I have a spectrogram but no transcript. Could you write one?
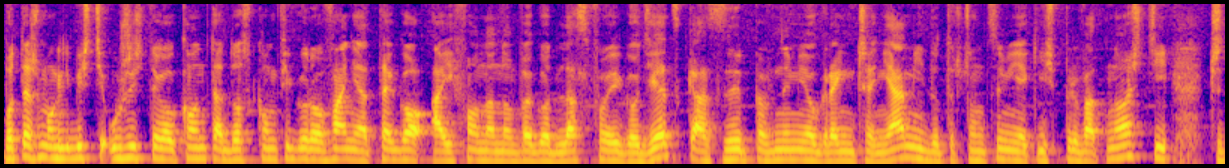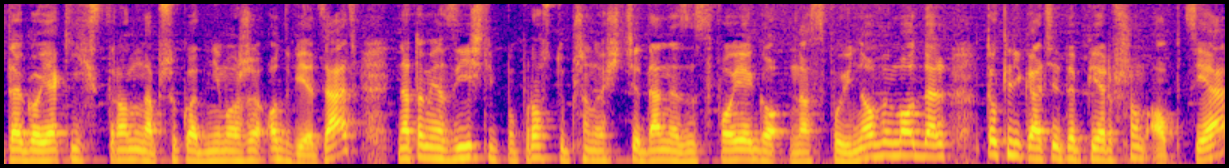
bo też moglibyście użyć tego konta do skonfigurowania tego iPhone'a nowego dla swojego dziecka z pewnymi ograniczeniami dotyczącymi jakiejś prywatności, czy tego, jakich stron na przykład nie może odwiedzać. Natomiast jeśli po prostu przenosicie dane ze swojego na swój nowy model, to klikacie tę pierwszą opcję.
